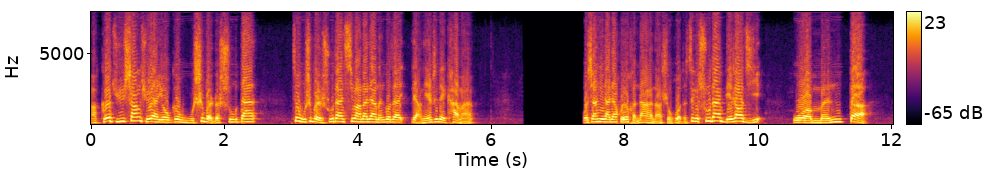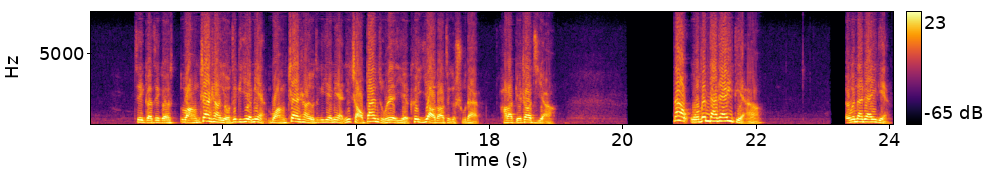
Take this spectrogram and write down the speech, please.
啊，格局商学院有个五十本的书单，这五十本书单希望大家能够在两年之内看完。我相信大家会有很大很大收获的。这个书单别着急，我们的这个这个网站上有这个页面，网站上有这个页面，你找班主任也可以要到这个书单。好了，别着急啊。那我问大家一点啊，我问大家一点，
